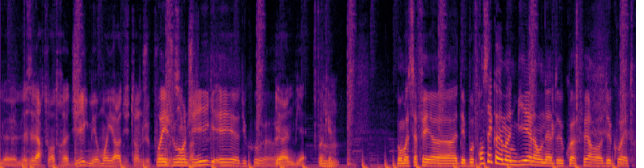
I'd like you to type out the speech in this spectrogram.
le- les allers-retours entre la G-League, mais au moins il y aura du temps de jeu pour Ouais, il joue en. G-League et euh, du coup. euh, ouais. Et en NBA. Ok. Mhm. Bon, moi, ça fait euh, des beaux Français quand même en NBA. Là, on a de quoi faire, de quoi être.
